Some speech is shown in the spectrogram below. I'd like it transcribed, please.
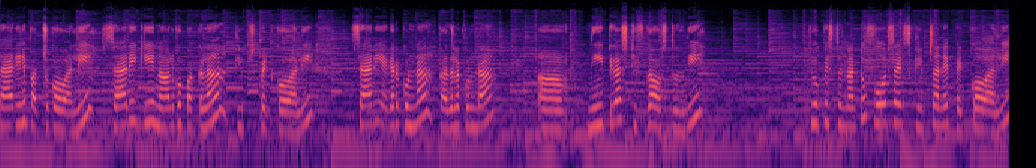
శారీని పరుచుకోవాలి. శారీకి నాలుగు పక్కల క్లిప్స్ పెట్టుకోవాలి. శారీ ఎగరకుండా కదలకుండా నీట్గా స్టిఫ్గా వస్తుంది. చూపిస్తున్నట్టు ఫోర్ సైడ్స్ క్లిప్స్ అనేది పెట్టుకోవాలి.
